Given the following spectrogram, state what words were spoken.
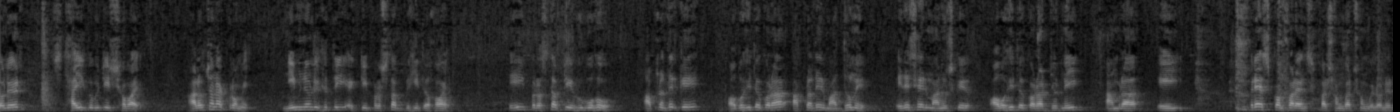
দলের স্থায়ী কমিটির সভায় আলোচনাক্রমে নিম্নলিখিত একটি প্রস্তাব গৃহীত হয়। এই প্রস্তাবটি হুবহু আপনাদেরকে অবহিত করা, আপনাদের মাধ্যমে এদেশের মানুষকে অবহিত করার জন্যেই আমরা এই প্রেস কনফারেন্স বা সংবাদ সম্মেলনের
